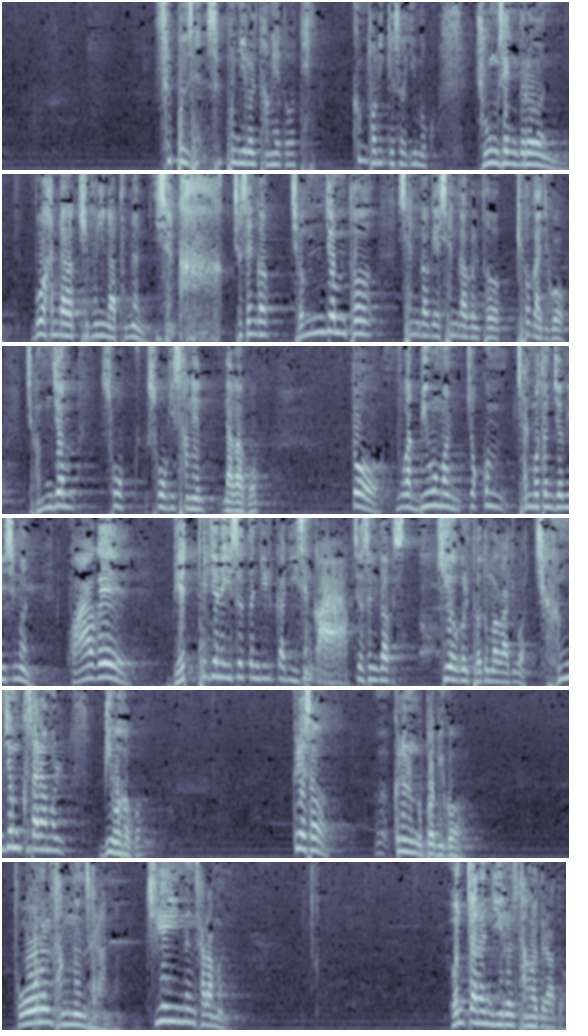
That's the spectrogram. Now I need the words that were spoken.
슬픈 슬픈 일을 당해도 냉큼 돌이켜서 이먹고 중생들은 뭐 하나가 기분이 나쁘면 이 생각 저 생각 점점 더 생각에 생각을 더 펴가지고 점점 속, 속이 상해 나가고 또 누가 미우면 조금 잘못한 점이 있으면 과거에 몇 해 전에 있었던 일까지 이 생각 저 생각 기억을 더듬어 가지고 점점 그 사람을 미워하고 그래서 어, 그러는 거 법이고 도를 닦는 사람은 지혜 있는 사람은 언짢은 일을 당하더라도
